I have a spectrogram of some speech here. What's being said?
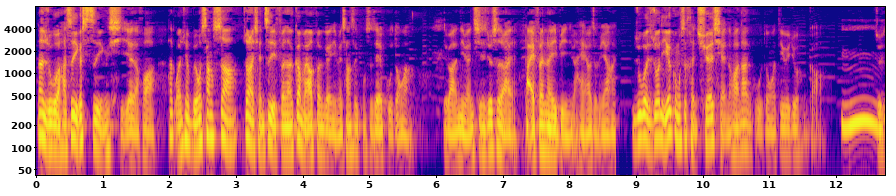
那如果它是一个私营企业的话，它完全不用上市啊，赚了钱自己分啊，干嘛要分给你们上市公司这些股东啊？对吧？你们其实就是来白分了一笔，你们还要怎么样？如果说你一个公司很缺钱的话，那股东的地位就很高。嗯，就是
